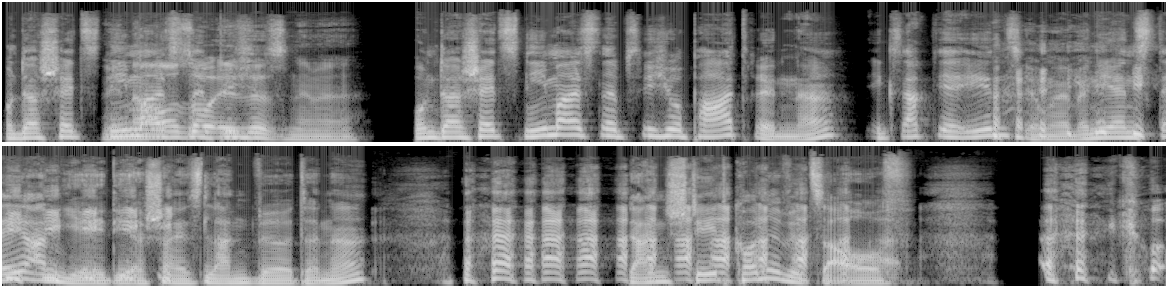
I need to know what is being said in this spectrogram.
Unterschätzt niemals Genau so eine ist es nicht mehr. Unterschätzt niemals eine Psychopathin, ne? Ich sag dir eins, Junge, wenn ihr ein Stay angeht, ihr scheiß Landwirte, ne? Dann steht Konnewitz auf. Ko-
